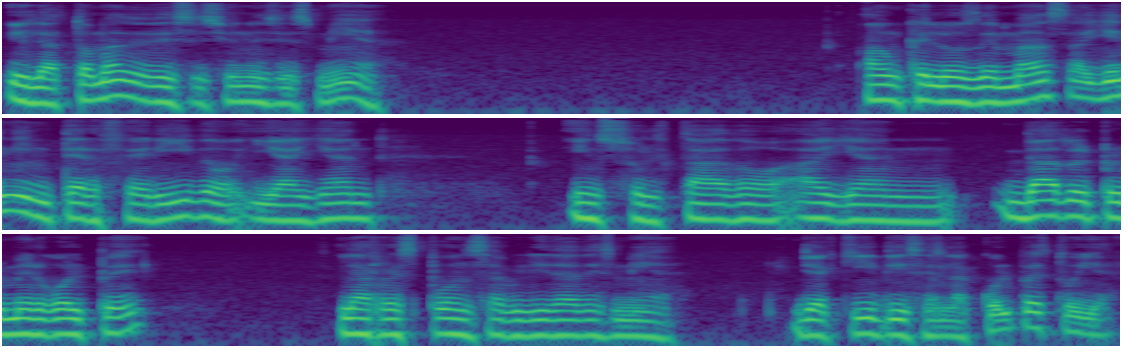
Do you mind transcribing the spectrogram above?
y la toma de decisiones es mía. Aunque los demás hayan interferido y hayan insultado, hayan dado el primer golpe, la responsabilidad es mía. Y aquí dicen, la culpa es tuya,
